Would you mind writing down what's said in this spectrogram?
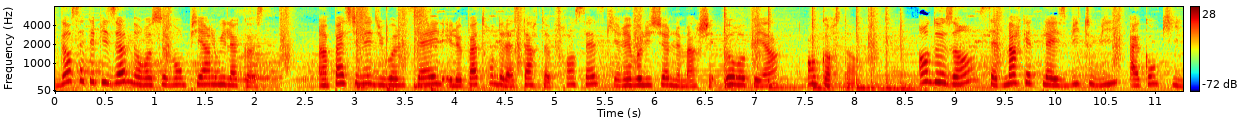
Dans cet épisode, nous recevons Pierre-Louis Lacoste, un passionné du wholesale et le patron de la start-up française qui révolutionne le marché européen, Encore Store. En deux ans, cette marketplace B2B a conquis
